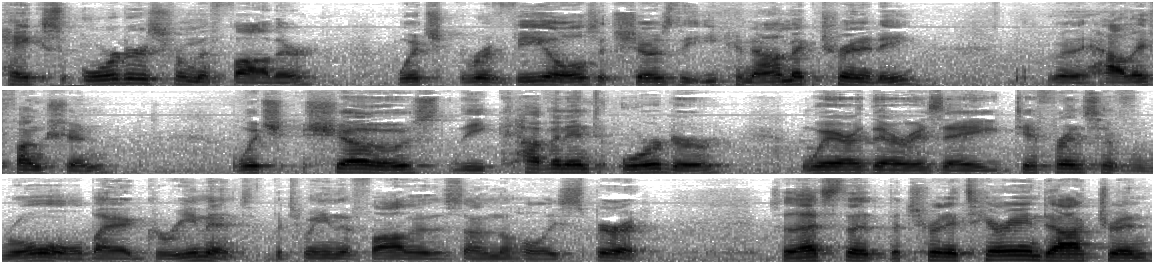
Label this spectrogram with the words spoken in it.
takes orders from the Father, which reveals, it shows the economic Trinity, how they function, which shows the covenant order where there is a difference of role by agreement between the Father, the Son, and the Holy Spirit. So that's the, the Trinitarian doctrine,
